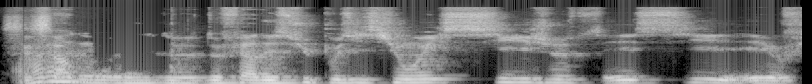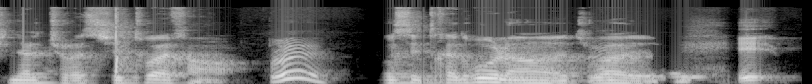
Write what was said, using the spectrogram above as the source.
C'est ça. De, de, faire des suppositions ici, je ici, et au final tu restes chez toi. Enfin. Ouais. Moi, c'est très drôle, hein, tu vois. Et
